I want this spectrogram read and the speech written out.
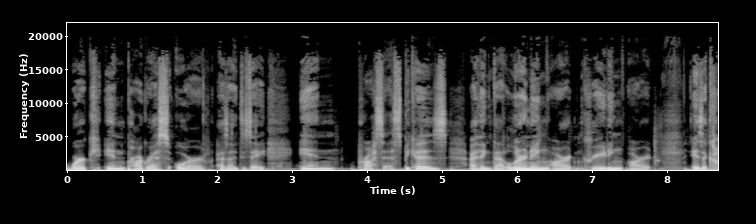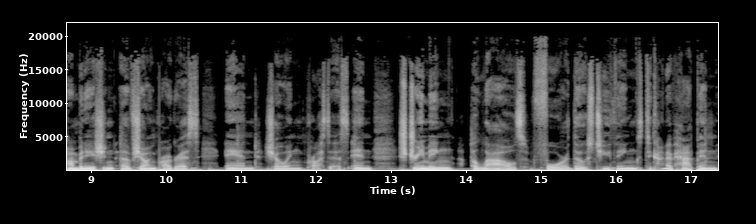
work in progress, or as I like to say, in process because I think that learning art, and creating art is a combination of showing progress and showing process. And streaming allows for those two things to kind of happen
